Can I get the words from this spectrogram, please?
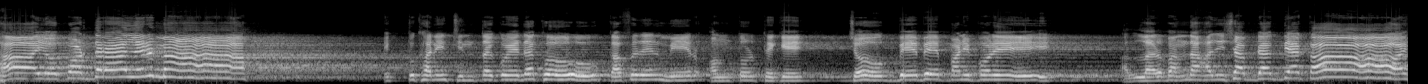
ভাই ও পর্দার আলের মা, একটুখানি চিন্তা করে দেখো, কাফেরের মেয়ের অন্তর থেকে চোখ বে বেবে পানি পড়ে। আল্লাহর বান্দা হাজি সাহেব ডাক দেয়া কয়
